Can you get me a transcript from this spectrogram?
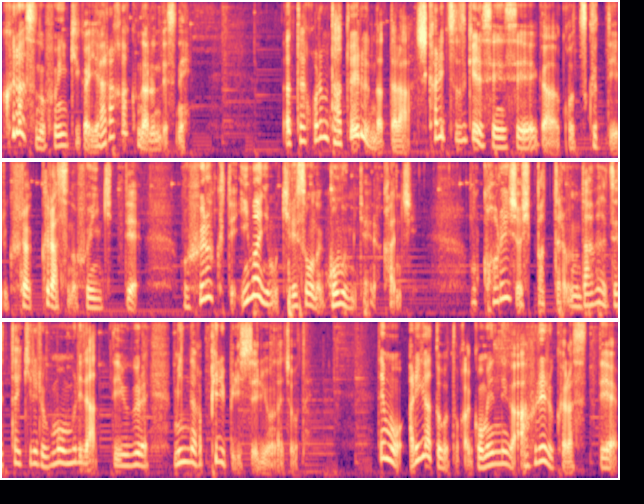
クラスの雰囲気が柔らかくなるんですね。だったらこれも例えるんだったら叱り続ける先生がこう作っているクラスの雰囲気って古くて今にも切れそうなゴムみたいな感じ。もうこれ以上引っ張ったらもうダメだ絶対切れるもう無理だっていうぐらいみんながピリピリしてるような状態。でも「ありがとう」とか「ごめんね」が溢れるクラスって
